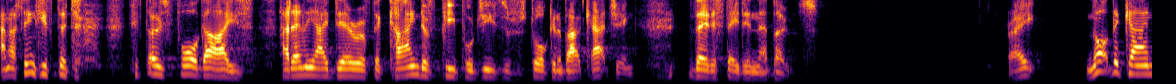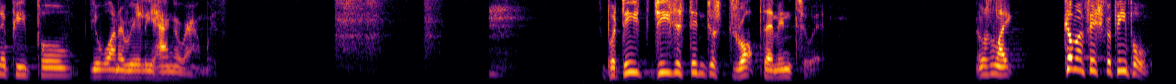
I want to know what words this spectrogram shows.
And I think if, the, if those four guys had any idea of the kind of people Jesus was talking about catching, they'd have stayed in their boats. Right? Not the kind of people you want to really hang around with. But Jesus didn't just drop them into it. It wasn't like, come and fish for people.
